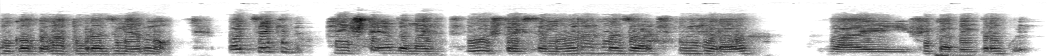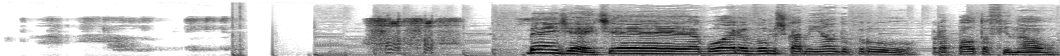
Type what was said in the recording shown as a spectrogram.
do Campeonato Brasileiro, não. Pode ser que, que estenda mais duas, três semanas, mas eu acho que, no geral, vai ficar bem tranquilo. Bem, gente, é, agora vamos caminhando para a pauta final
